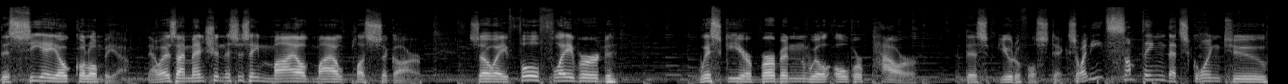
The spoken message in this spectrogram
the CAO Colombia. Now, as I mentioned, this is a mild, mild plus cigar. So a full flavored whiskey or bourbon will overpower this beautiful stick. So I need something that's going to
